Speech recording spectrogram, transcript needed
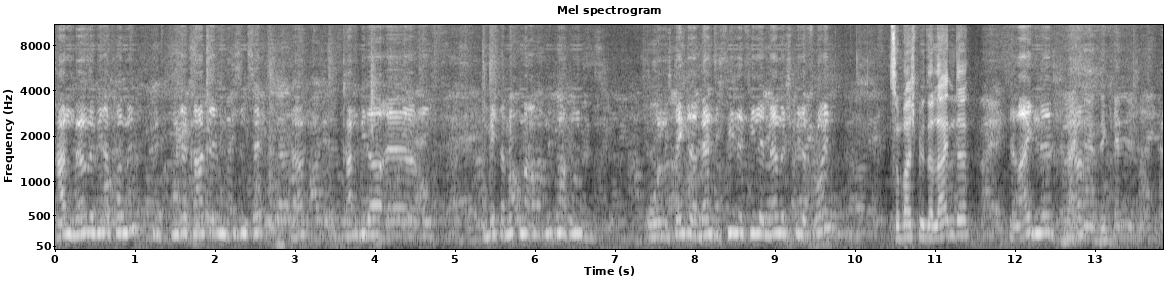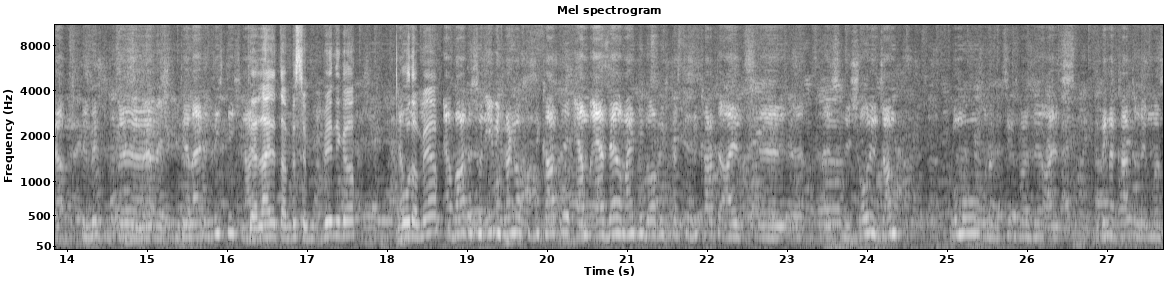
kann Mörme wiederkommen mit dieser Karte, mit diesem Set. Ja, kann wieder äh, auf Meter mitma mitmachen. Und ich denke, da werden sich viele, viele Mörmel-Spieler freuen. Zum Beispiel der Leidende, Der Leidende, Leider, ja, den kennt ihr schon. ja, der, wird, äh, der leidet richtig. der leidet ein bisschen weniger oder mehr. Er wartet schon ewig lange auf diese Karte. Er, er selber meinte, glaube ich, dass diese Karte als, äh, als eine Shonen Jump Promo oder beziehungsweise als Gewinnerkarte oder irgendwas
